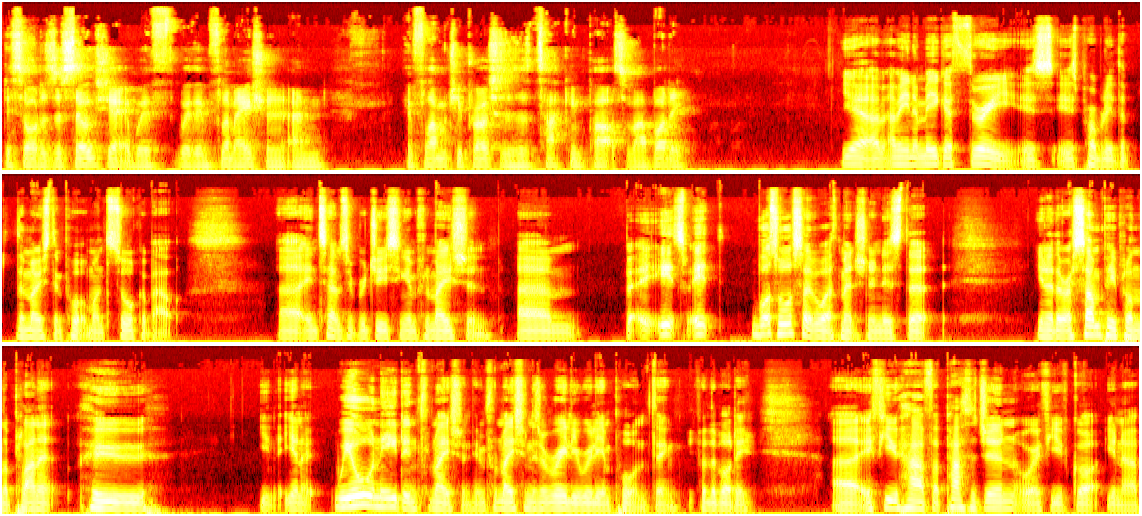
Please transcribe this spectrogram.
disorders associated with with inflammation and inflammatory processes attacking parts of our body. Yeah, I mean, omega three is is probably the, the most important one to talk about uh, in terms of reducing inflammation. Um, but it's it. What's also worth mentioning is that you know there are some people on the planet who you you know we all need inflammation. Inflammation is a really really important thing for the body. Uh, if you have a pathogen or if you've got you know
